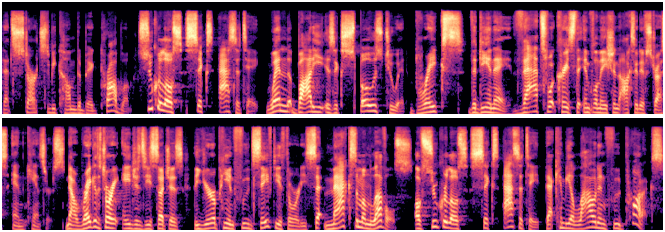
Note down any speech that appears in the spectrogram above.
that starts to become the big problem. Sucralose 6 acetate, when the body is exposed to it, breaks the DNA. That's what creates the inflammation, oxidative stress, and cancers. Now, regulatory agencies such as the European Food Safety Authority set maximum levels of sucralose 6 acetate that can be allowed in food products.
